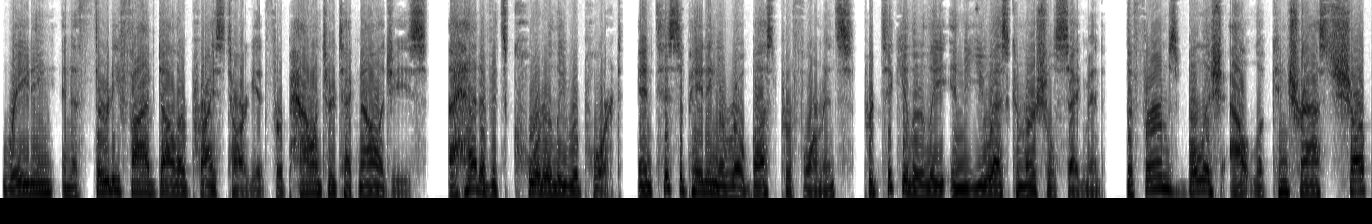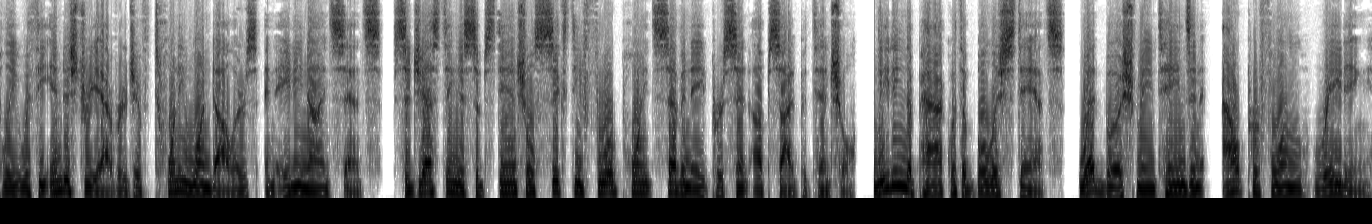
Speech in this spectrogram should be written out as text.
rating and a $35 price target for Palantir Technologies, ahead of its quarterly report. Anticipating a robust performance, particularly in the U.S. commercial segment, the firm's bullish outlook contrasts sharply with the industry average of $21.89, suggesting a substantial 64.78% upside potential. Leading the pack with a bullish stance, Wedbush maintains an outperform rating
